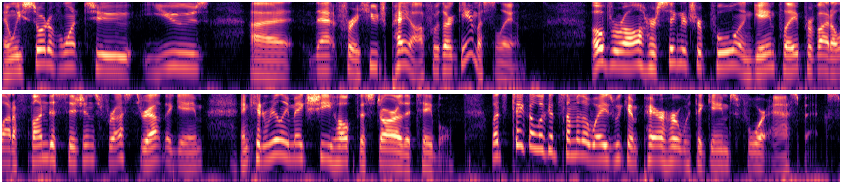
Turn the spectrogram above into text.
and we sort of want to use uh, that for a huge payoff with our Gamma Slam. Overall, her signature pool and gameplay provide a lot of fun decisions for us throughout the game and can really make She Hulk the star of the table. Let's take a look at some of the ways we can pair her with the game's four aspects.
